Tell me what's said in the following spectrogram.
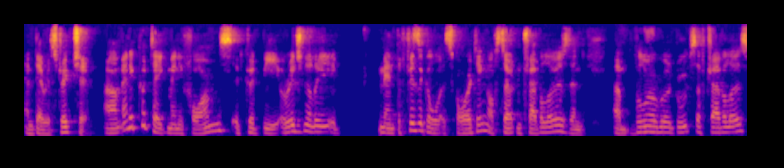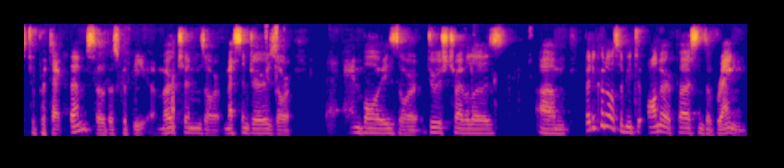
and their restriction. Um, and it could take many forms. It could be originally it meant the physical escorting of certain travelers and um, vulnerable groups of travelers to protect them. So those could be uh, merchants or messengers or uh, envoys or Jewish travelers. Um, but it could also be to honor persons of rank,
